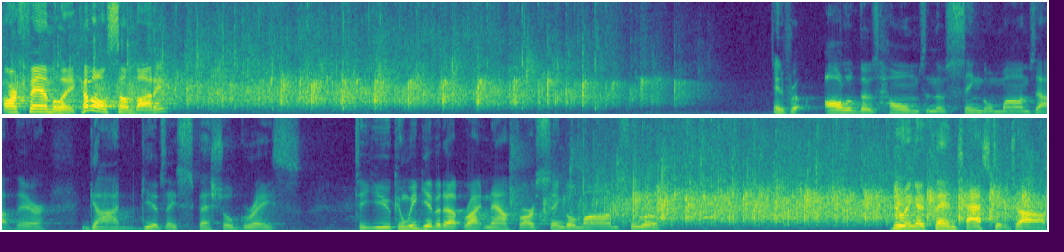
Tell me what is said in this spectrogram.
our family. Come on, somebody. And for all of those homes and those single moms out there, God gives a special grace to you. Can we give it up right now for our single moms who are doing a fantastic job?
